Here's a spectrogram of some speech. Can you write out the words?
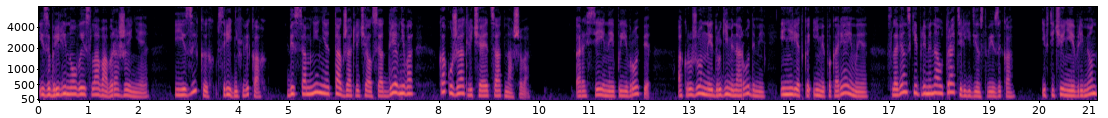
изобрели новые слова, выражения, и язык их в средних веках без сомнения также отличался от древнего, как уже отличается от нашего. Рассеянные по Европе, окруженные другими народами и нередко ими покоряемые, славянские племена утратили единство языка, и в течение времен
